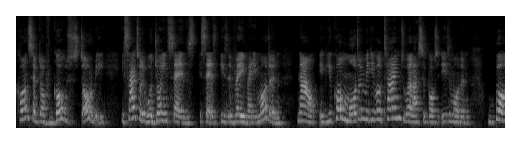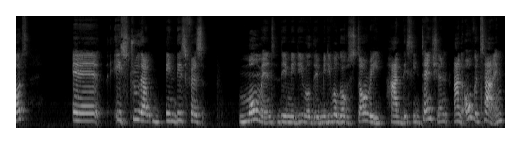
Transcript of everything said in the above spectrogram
concept of ghost story is actually what Joynes says says is very very modern. Now, if you call modern medieval times, well, I suppose it is modern, but uh, it's true that in this first moment, the medieval the medieval ghost story had this intention, and over time,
